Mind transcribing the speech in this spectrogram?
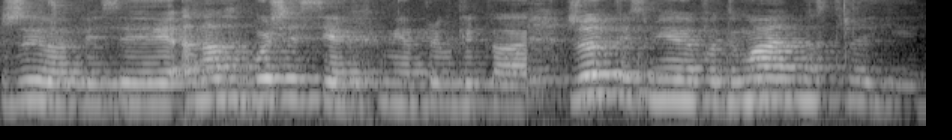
живопись. И она больше всех меня привлекает. Живопись мне поднимает настроение.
